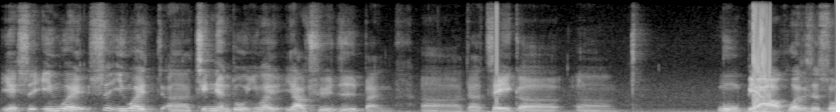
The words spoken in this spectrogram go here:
也是因为是因为呃，今年度因为要去日本呃的这个呃目标，或者是说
